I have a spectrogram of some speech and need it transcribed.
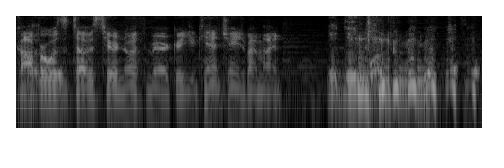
Copper was the toughest tier in North America. You can't change my mind. it did work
